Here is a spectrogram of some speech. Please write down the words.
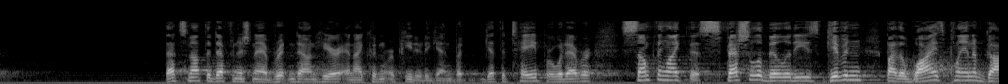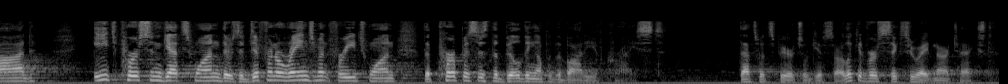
That's not the definition I have written down here, and I couldn't repeat it again. But get the tape or whatever. Something like this special abilities given by the wise plan of God. Each person gets one. There's a different arrangement for each one. The purpose is the building up of the body of Christ. That's what spiritual gifts are. Look at verse 6 through 8 in our text.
